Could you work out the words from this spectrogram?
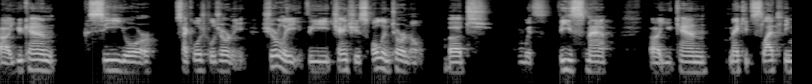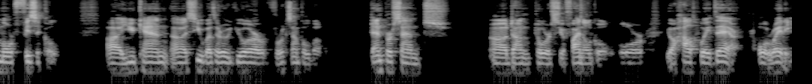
uh, you can see your psychological journey. Surely the change is all internal, but with this map, uh, you can make it slightly more physical. Uh, you can uh, see whether you're, for example, well, 10% uh, done towards your final goal or you're halfway there already.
